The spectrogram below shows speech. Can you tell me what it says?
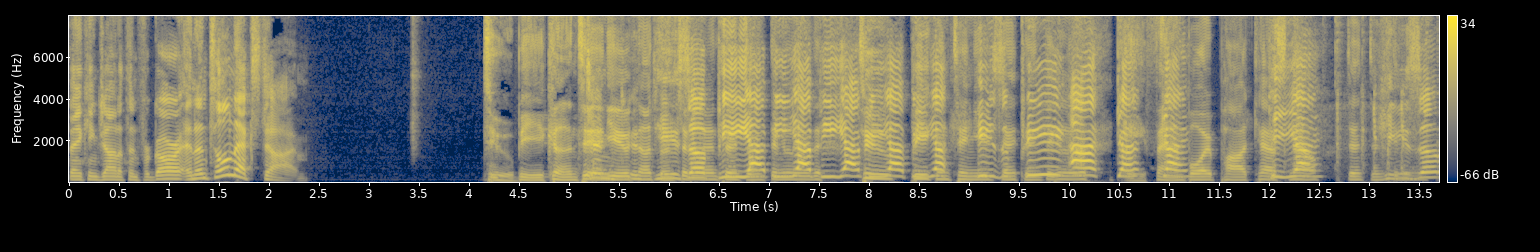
thanking Jonathan Fergar. And until next time, To be continued. He's a be He's a continued. P.I. guy, A fanboy podcast P.I. now. He's a.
